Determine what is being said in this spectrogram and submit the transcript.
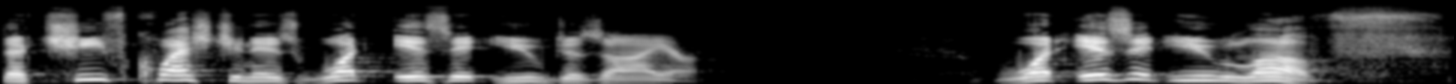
The chief question is what is it you desire? What is it you love?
